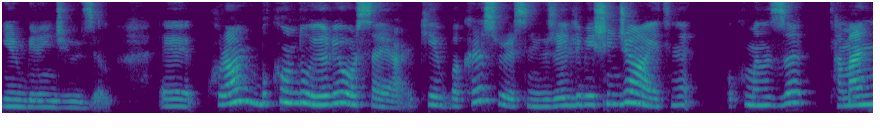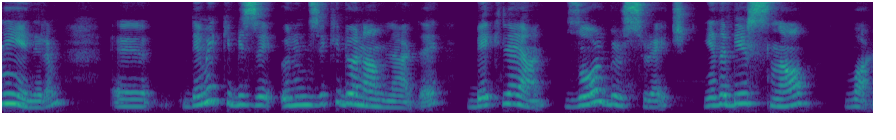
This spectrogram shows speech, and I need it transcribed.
21. yüzyıl. Ee, Kur'an bu konuda uyarıyorsa eğer ki Bakara suresinin 155. ayetini okumanızı temenni ederim. Ee, demek ki bizi önümüzdeki dönemlerde bekleyen zor bir süreç ya da bir sınav var.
